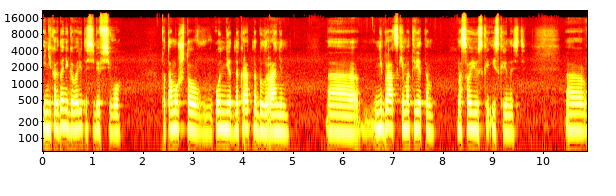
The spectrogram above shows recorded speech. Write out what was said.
и никогда не говорит о себе всего, потому что он неоднократно был ранен э, небратским ответом на свою искренность. Э,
